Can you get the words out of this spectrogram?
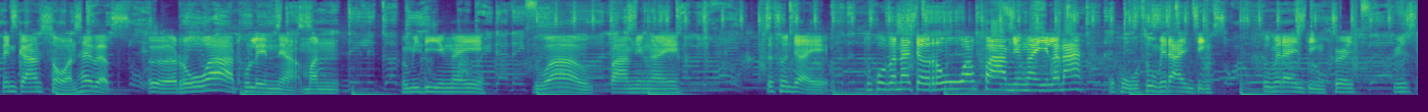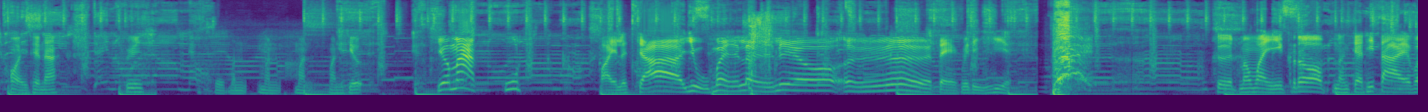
เป็นการสอนให้แบบ เออรู้ว่าทุเรนเนี่ยมันมีดียังไง หรือว่าฟาร์มยังไงแต่ส่วนใหญ่ ทุกคนก็น่าจะรู้ว่าฟาร์มยังไงแล้วนะ โอ้โห สู้ไม่ได้จริงๆ สู้ไม่ได้จริงๆเพื่อนเพื่อนถอยเถอะนะเพื่อนโอ้โหมันมันมันมันเยอะ เยอะมากกูดไปแล้วจ้า อยู่ไม่เลยเลี้ยว เออ แตกไปดีเฮียเกิดมาใหม่อีกรอบหลังจากที่ตายไป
